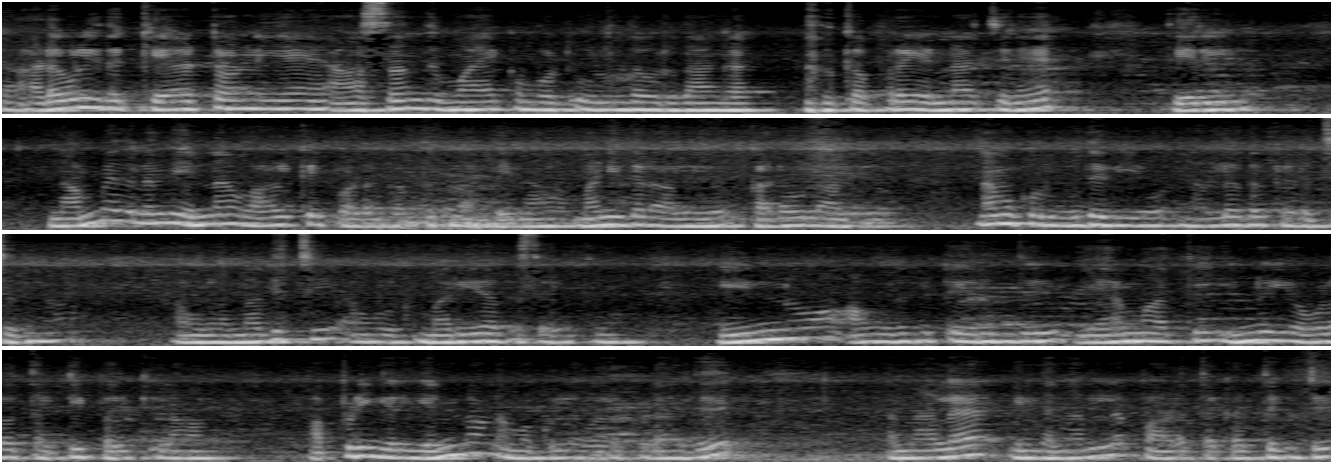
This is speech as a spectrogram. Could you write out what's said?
கடவுள் இதை கேட்டோன்னே அசந்து மயக்கம் போட்டு விழுந்தவர் தாங்க அதுக்கப்புறம் என்னாச்சுன்னு தெரியல. நம்ம இதுலேருந்து என்ன வாழ்க்கை பாடம் கற்றுக்கணும் அப்படின்னா மனிதராலேயோ கடவுளாலேயோ நமக்கு ஒரு உதவியோ நல்லதோ கிடைச்சதுன்னா அவங்கள மதித்து அவங்களுக்கு மரியாதை செலுத்தணும். இன்னும் அவங்கக்கிட்ட இருந்து ஏமாற்றி இன்னும் எவ்வளோ தட்டி பறிக்கலாம் அப்படிங்கிற எண்ணம் நமக்குள்ளே வரக்கூடாது. அதனால் இந்த நல்ல பாடத்தை கற்றுக்கிட்டு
